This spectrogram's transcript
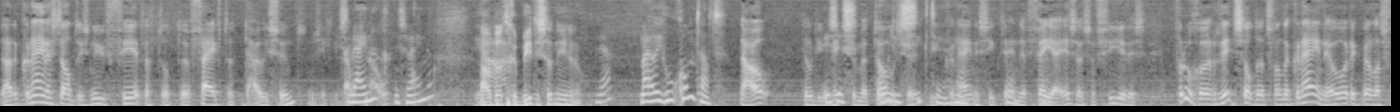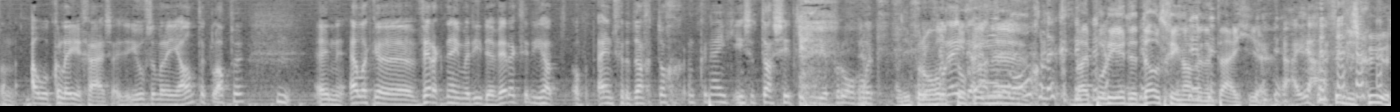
Nou, de konijnenstand is nu 40 tot eh, 50.000. Dan zeg je, Is nou, weinig? nou, Is weinig? nou, op dat gebied is dat niet genoeg. Ja. Maar hoe komt dat? Nou, door die Is dus- myxomatose, oh, die die, ja. konijnenziekte en de VHS, dat is een virus. Vroeger ritselde het van de konijnen, hoorde ik wel eens van oude collega's. Je hoeft er maar in je hand te klappen. Hm. En elke werknemer die daar werkte, die had op het eind van de dag toch een konijntje in zijn tas zitten die je per ongeluk... Die per ongeluk toch in, eh, Ongeluk. bij Poleerde dood ging hangen een tijdje. Ja. Ja, ja. In de schuur.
